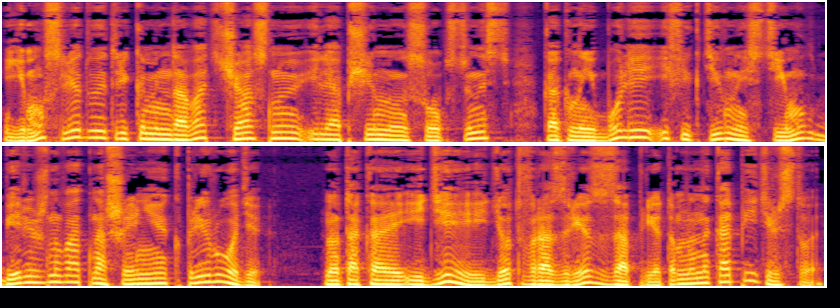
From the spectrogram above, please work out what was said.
ему следует рекомендовать частную или общинную собственность как наиболее эффективный стимул бережного отношения к природе. Но такая идея идет вразрез с запретом на накопительство.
